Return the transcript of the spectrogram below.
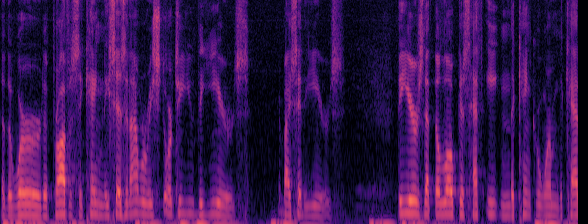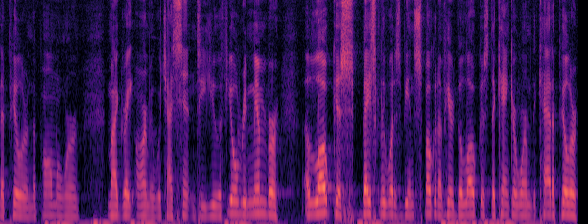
uh, the word of prophecy came, and he says, And I will restore to you the years. Everybody say the years. The years that the locust hath eaten, the cankerworm, the caterpillar, and the palmer worm, my great army which I sent unto you. If you'll remember, a locust, basically what is being spoken of here, the locust, the cankerworm, the caterpillar,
